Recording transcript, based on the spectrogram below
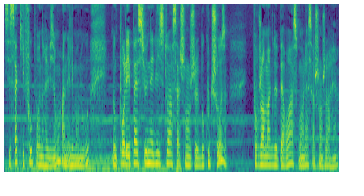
c'est ça qu'il faut pour une révision, un élément nouveau. Donc pour les passionnés de l'histoire, ça change beaucoup de choses. Pour Jean-Marc de Perrois, à ce moment-là, ça change rien.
